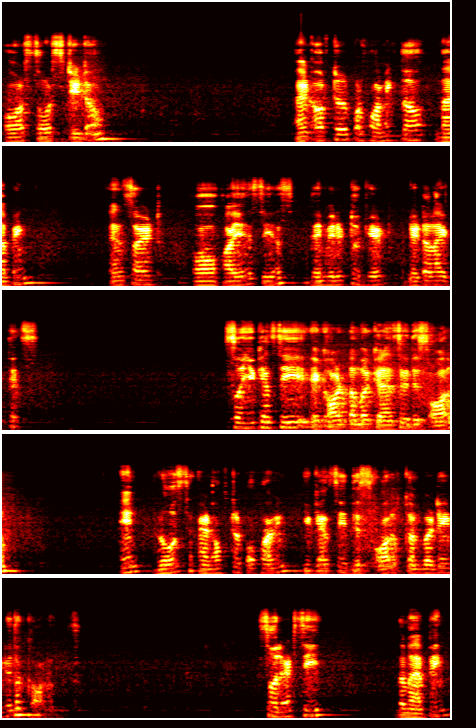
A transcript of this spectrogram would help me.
or source data and after performing the mapping inside of IICS then we need to get data like this. So you can see account number currency this all in rows and after performing you can see this all converted into the columns. So let's see the mapping.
